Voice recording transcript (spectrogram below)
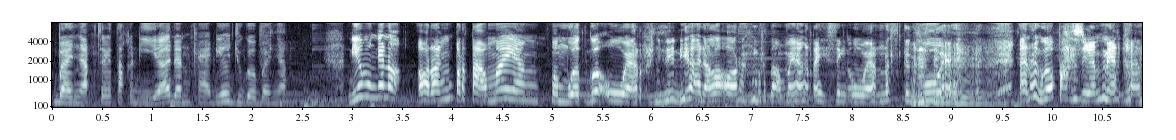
banyak cerita ke dia dan kayak dia juga banyak dia mungkin orang pertama yang membuat gue aware. Jadi dia adalah orang pertama yang raising awareness ke gue. Karena gue pasiennya kan.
